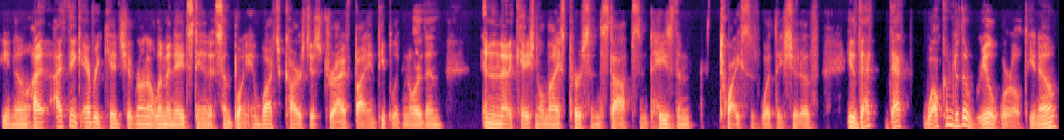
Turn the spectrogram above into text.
You know, I, I think every kid should run a lemonade stand at some point and watch cars just drive by and people ignore them. And then that occasional nice person stops and pays them twice as what they should have. You know, that that welcome to the real world, you know?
